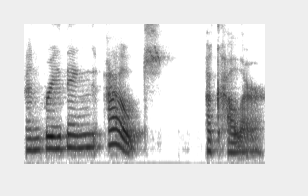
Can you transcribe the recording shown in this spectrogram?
and breathing out a color.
